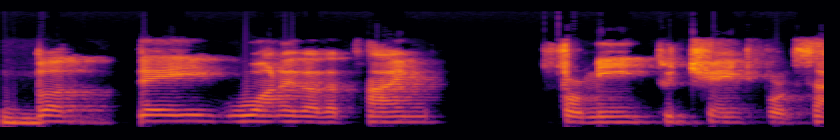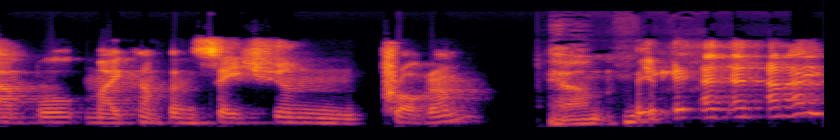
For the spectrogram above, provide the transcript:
But they wanted at the time for me to change, for example, my compensation program yeah. And, and, and I,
